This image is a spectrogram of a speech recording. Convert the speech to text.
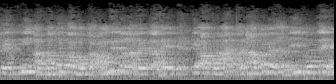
تو اتنی عظمتوں کا متحمل بنا دیتا ہے کہ افراد جنازوں میں شریک ہوتے ہیں۔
